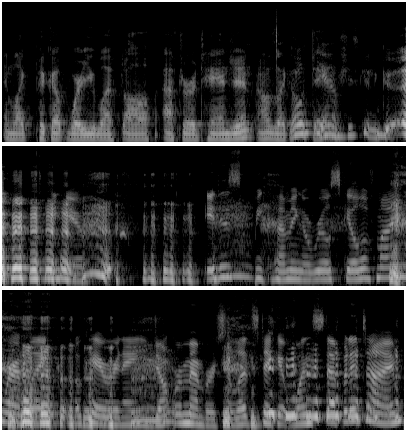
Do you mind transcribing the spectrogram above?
and like pick up where you left off after a tangent. I was like, oh Thank damn, you. she's getting good. Thank you. It is becoming a real skill of mine where I'm like, okay, Renee, you don't remember, so let's take it one step at a time.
